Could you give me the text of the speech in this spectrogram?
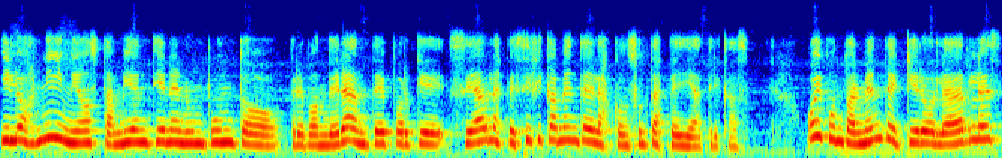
Y los niños también tienen un punto preponderante porque se habla específicamente de las consultas pediátricas. Hoy puntualmente quiero leerles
